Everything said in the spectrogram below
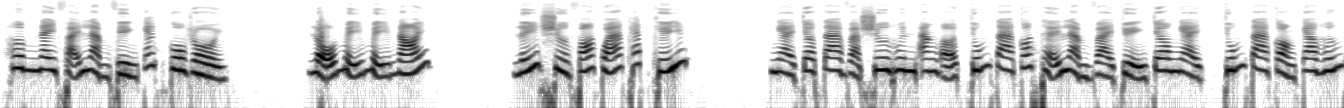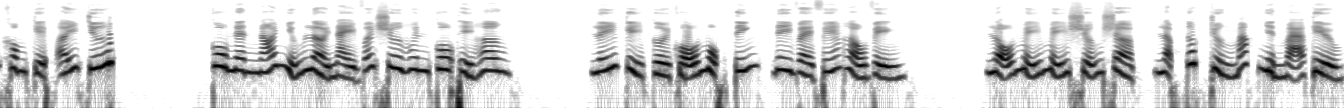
"Hôm nay phải làm phiền các cô rồi." Lỗ Mỹ Mỹ nói: "Lý sư phó quá khách khí." Ngài cho ta và sư huynh ăn ở, chúng ta có thể làm vài chuyện cho ngài, chúng ta còn cao hứng không kịp ấy chứ. Cô nên nói những lời này với sư huynh cô thì hơn. Lý Kỳ cười khổ một tiếng, đi về phía hậu viện. Lỗ Mỹ Mỹ sững sờ, lập tức trừng mắt nhìn Mã Kiều.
